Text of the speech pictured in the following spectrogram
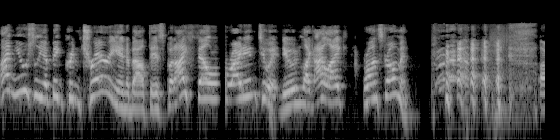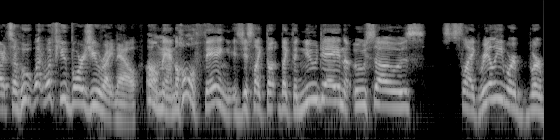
I'm usually a big contrarian about this, but I fell right into it, dude. Like I like Braun Strowman. All right, so who? What? What feud bores you right now? Oh man, the whole thing is just like the like the New Day and the Usos. It's like really, we're we're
